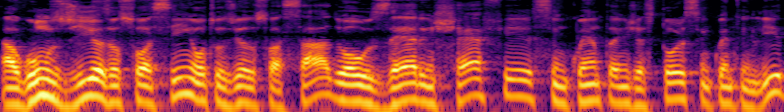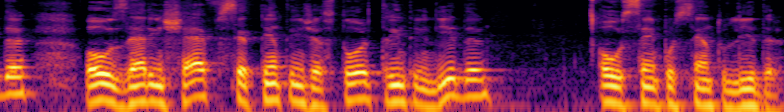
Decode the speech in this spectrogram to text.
Alguns dias eu sou assim, outros dias eu sou assado, ou zero em chefe, 50 em gestor, 50 em líder, ou zero em chefe, 70 em gestor, 30 em líder, ou 100% líder.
